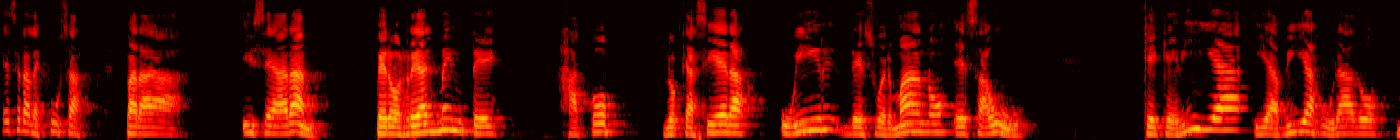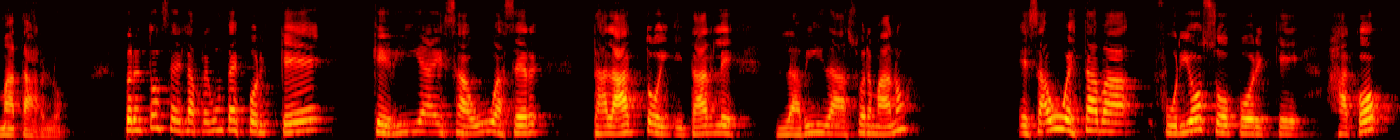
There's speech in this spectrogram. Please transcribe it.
Esa era la excusa para irse a Arán. Pero realmente Jacob lo que hacía era huir de su hermano Esaú, que quería y había jurado matarlo. Pero entonces la pregunta es por qué quería Esaú hacer tal acto y quitarle la vida a su hermano? Esaú estaba furioso porque Jacob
